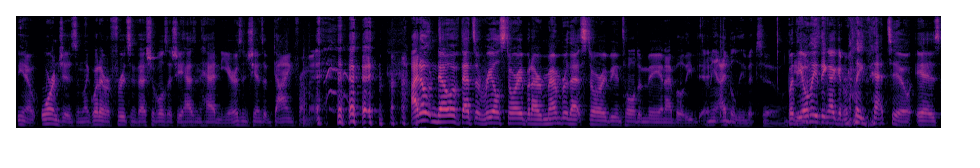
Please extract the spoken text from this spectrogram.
you know oranges and like whatever fruits and vegetables that she hasn't had in years, and she ends up dying from it. I don't know if that's a real story, but I remember that story being told to me, and I believed it. I mean, I believe it too. But the only thing I can relate that to is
